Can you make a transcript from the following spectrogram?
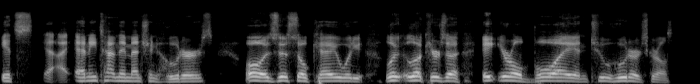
it's anytime they mention Hooters. Oh, is this okay? What do you look? Look, here's a eight year old boy and two Hooters girls.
